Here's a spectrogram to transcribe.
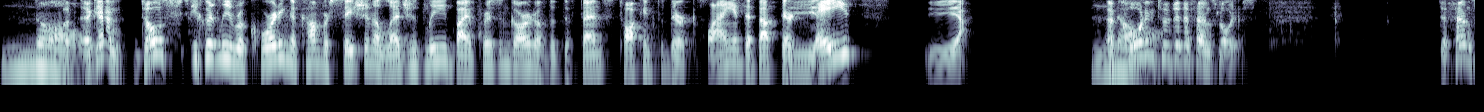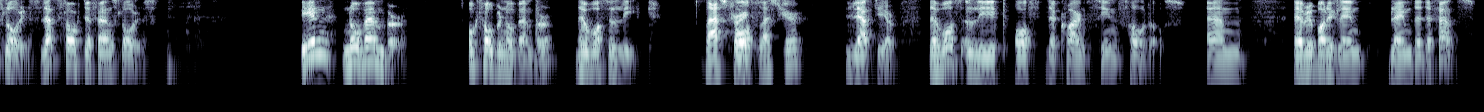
No. But again, don't secretly recording a conversation allegedly by a prison guard of the defense talking to their client about their yeah. case. Yeah. No. According to the defense lawyers. Defense lawyers. Let's talk defense lawyers. In November, October, November, there was a leak. Last year, of, last year? Last year. There was a leak of the crime scene photos. And everybody blamed blamed the defense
